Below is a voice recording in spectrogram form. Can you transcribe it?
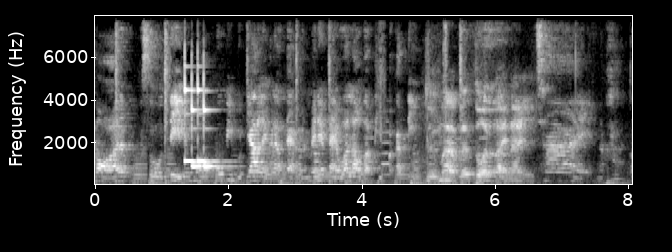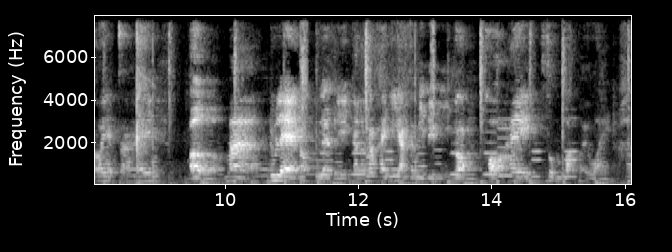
หมอสูติหรือหมอผู้มีบุตรยากอะไรก็แล้วแต่มันไม่ได้แปลว่าเราแบบผิดปกติหรือมาเพื่อตรวจภายในใช่นะคะ ก็อยากจะให้เอ่อมาดูแลเนาะดูแลตัวเองกันแล้วก็ใครที่อยากจะมีเบบีก็ขอให้สมหวังไวๆนะคะ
